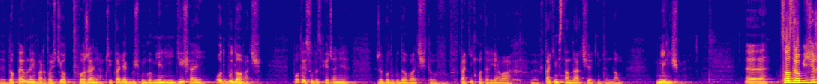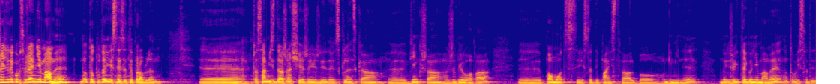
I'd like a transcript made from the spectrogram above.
e, do pełnej wartości odtworzenia, czyli tak jakbyśmy go mieli dzisiaj odbudować. Po to jest ubezpieczenie, żeby odbudować to w, w takich materiałach, w takim standardzie, jakim ten dom mieliśmy. E, Co zrobić, jeżeli tego ubezpieczenia nie mamy? No to tutaj jest niestety problem. E, Czasami zdarza się, że jeżeli to jest klęska e, większa, żywiołowa, e, pomoc jest wtedy państwa albo gminy. No jeżeli tego nie mamy, no to jest wtedy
